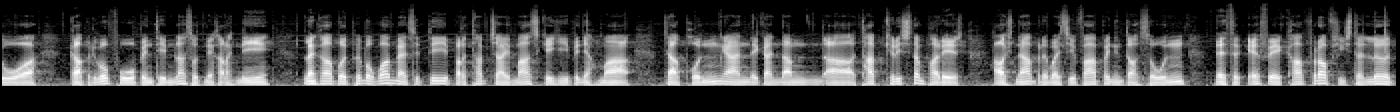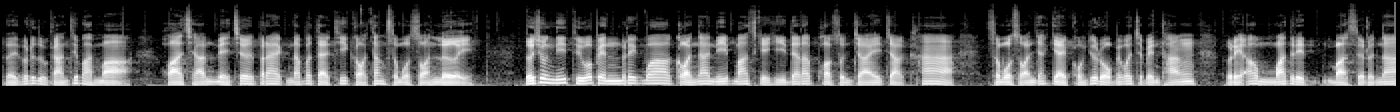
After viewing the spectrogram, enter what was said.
ตัวกับลิเวอร์พูลเป็นทีมล่าสุดในครั้งนี้แหล่งข่าวเปิดเผยบอกว่าแมนซิตี้ประทับใจมาสเกฮีเป็นอย่างมาก จากผลงานในการนำทัพคริสตันพาเดสเอาชนะบริวสีฟ้าไป1ต่อ0ในศึก FA คัพรอบชิงชนะเลิศในฤดูกาลที่ผ่านมา คว้าแชมป์เมเจอร์แรกนับตั้งแต่ที่ก่อตั้งสโมสรเลย โดยช่วงนี้ถือว่าเป็นเรียกว่าก่อนหน้านี้มาสเกฮีได้รับความสนใจจาก 5 สโมสรยักษ์ใหญ่ของยุโรปไม่ว่าจะเป็นทั้งเรอัลมาดริด บาร์เซโลนา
